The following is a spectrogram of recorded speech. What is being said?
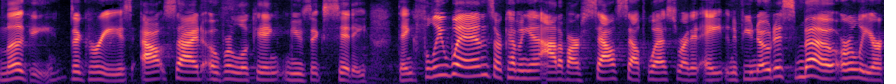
muggy degrees outside overlooking Music City. Thankfully, winds are coming in out of our south southwest right at 8. And if you noticed Mo earlier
